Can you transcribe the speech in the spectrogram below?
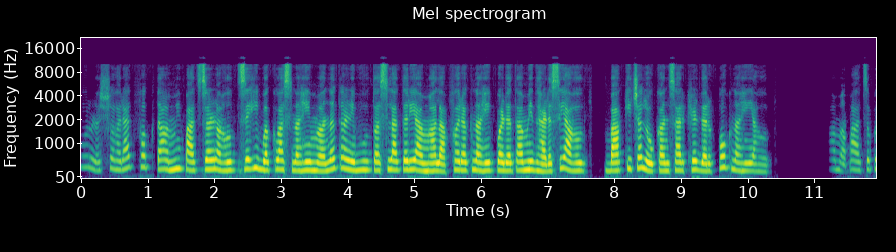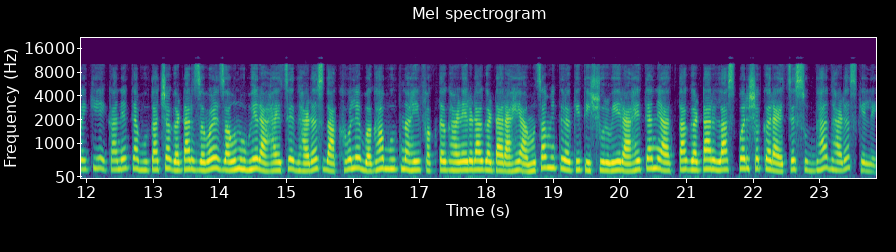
पूर्ण शहरात फक्त आम्ही पाच जण आहोत. जेही बकवास नाही मानत आणि भूत असला तरी आम्हाला फरक नाही पडत. आम्ही धाडसी आहोत. बाकीच्या लोकांसारखे डरपोक नाही आहोत. पाचपैकी एकाने त्या भूताच्या गटार जवळ जाऊन उभे राहायचे धाडस दाखवले. बघा भूत नाही फक्त घाणेरडा गटार आहे. आमचा मित्र किती शूरवीर आहे. त्याने आता गटारला स्पर्श करायचे सुद्धा धाडस केले.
